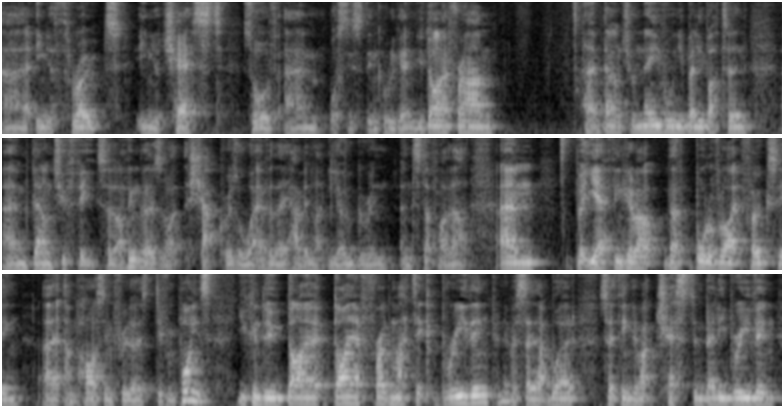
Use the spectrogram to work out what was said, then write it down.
uh, in your throat in your chest sort of um, what's this thing called again? Your diaphragm um, down to your navel and your belly button, um, down to your feet. So I think those are like the chakras or whatever they have in like yoga and, and stuff like that. Um, but yeah, thinking about the ball of light focusing uh, and passing through those different points, you can do dia- diaphragmatic breathing. Can never say that word. So thinking about chest and belly breathing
